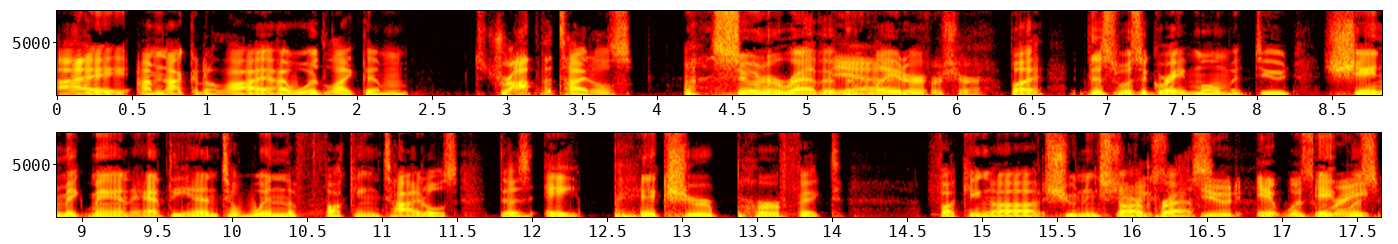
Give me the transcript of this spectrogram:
I I'm not gonna lie. I would like them to drop the titles sooner rather Yeah, than later for sure. But this was a great moment, dude. Shane McMahon at the end to win the fucking titles does a picture perfect fucking uh shooting star Shooting press. dude. It was it great. was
